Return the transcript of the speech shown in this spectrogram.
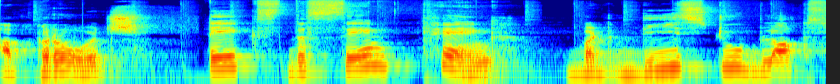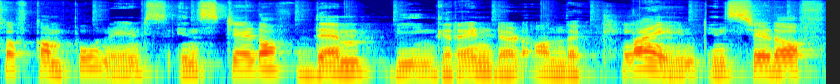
approach takes the same thing but these two blocks of components instead of them being rendered on the client instead of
